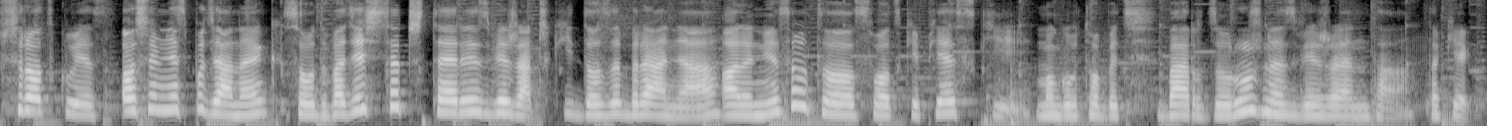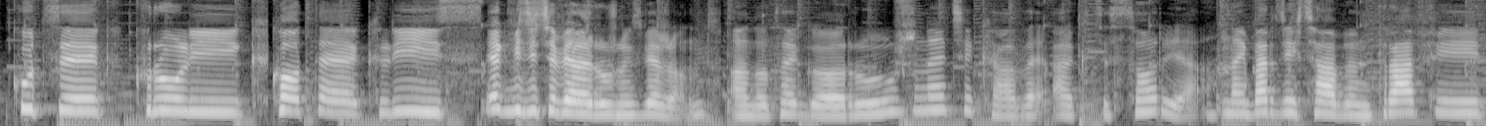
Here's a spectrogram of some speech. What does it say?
W środku jest 8 niespodzianek. Są 24 zwierzaczki do zebrania, ale nie są to słodkie pieski. Mogą to być bardzo różne zwierzęta. Takie kucyk, królik, kotek, lis. Jak widzicie, wiele różnych zwierząt. A do tego różne ciekawe akcesoria. Najbardziej chciałabym trafić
